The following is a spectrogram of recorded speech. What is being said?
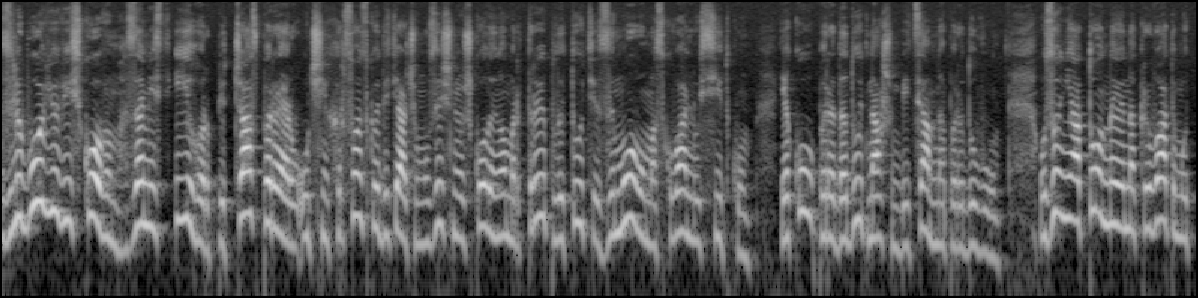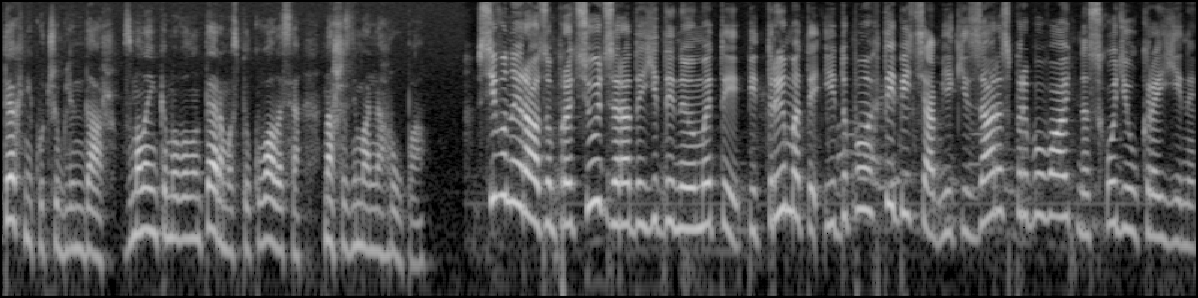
З любов'ю військовим замість ігор під час перерв учні Херсонської дитячо-музичної школи номер 3 плетуть зимову маскувальну сітку, яку передадуть нашим бійцям на передову. У зоні АТО нею накриватимуть техніку чи бліндаж. З маленькими волонтерами спілкувалася наша знімальна група. Всі вони разом працюють заради єдиної мети підтримати і допомогти бійцям, які зараз перебувають на сході України.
